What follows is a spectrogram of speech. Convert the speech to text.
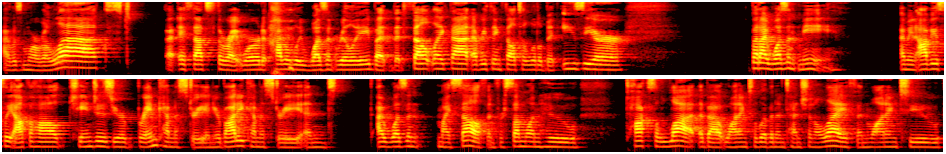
I was more relaxed. Uh, if that's the right word, it probably wasn't really, but it felt like that. Everything felt a little bit easier. But I wasn't me. I mean, obviously, alcohol changes your brain chemistry and your body chemistry. And I wasn't myself. And for someone who talks a lot about wanting to live an intentional life and wanting to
